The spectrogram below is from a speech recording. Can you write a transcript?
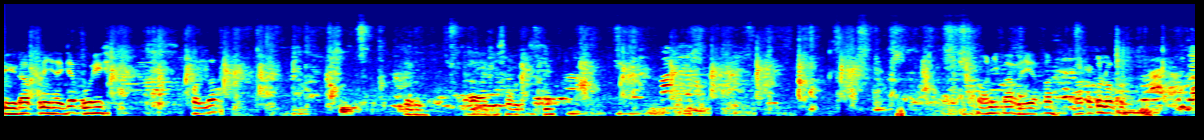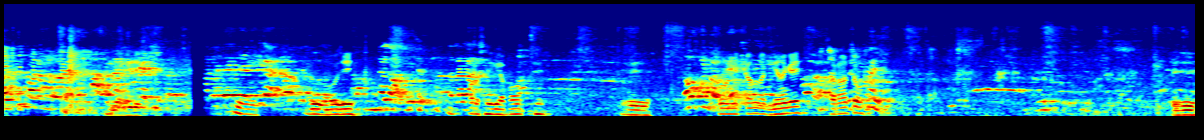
ਸਪੀਡ ਆਪਣੀ ਹੈਗੀ ਆ, ਪੂਰੀ। ਫੁੱਲ। ਤੇ ਆ ਜੀ ਸੰਗਤ ਪਾਣੀ ਭਰ ਲਈ ਆਪਾਂ, ਵਾਟਰ ਕੂਲਰ ਤੋਂ। ਲਓ ਜੀ। ਉੱਪਰ ਸੀ ਆਪਾਂ ਉੱਥੇ। ਤੇ ਹੁਣ ਨਿਕਲਣ ਲੱਗਿਆਂਗੇ ਘਰਾਂ ਚੋਂ। ਤੇ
